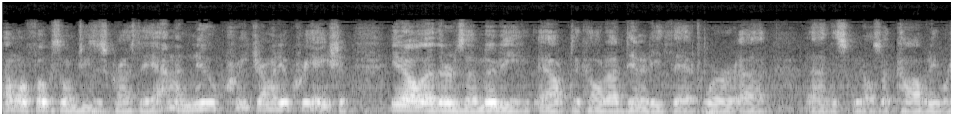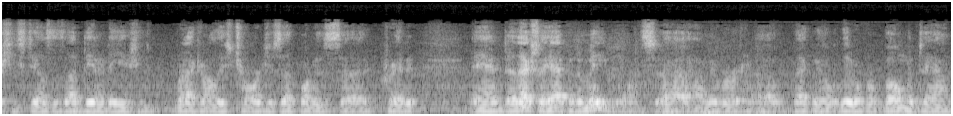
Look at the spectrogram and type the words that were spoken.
I want to focus on Jesus Christ today. I'm a new creature. I'm a new creation. You know, uh, there's a movie out called Identity Theft where uh, uh, this, you know, it's a comedy where she steals his identity and she's racking all these charges up on his uh, credit. And uh, that actually happened to me once. Uh, I remember back when I lived over in Bowmantown,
